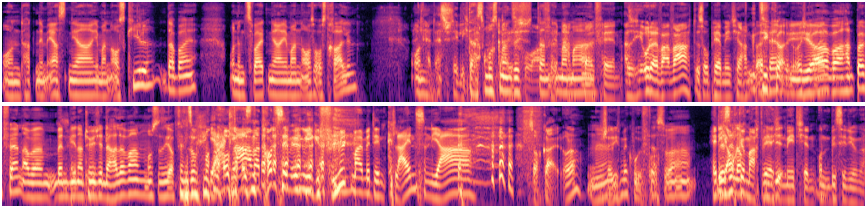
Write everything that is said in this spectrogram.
und hatten im ersten Jahr jemanden aus Kiel dabei und im zweiten Jahr jemanden aus Australien. Und Ja, das stelle ich das mir auch muss man sich vor dann immer mal. Handballfan. Also oder war, war das Au-pair-Mädchen Handballfan? Ja, beiden? war Handballfan, aber wenn wir natürlich in der Halle waren, musste sie auf den Sohn mal Ja, klar, aufpassen. aber trotzdem irgendwie gefühlt mal mit den Kleinsten, ja. Ist doch geil, oder? Stell ich mir cool vor. Das war. Hätte wir ich auch gemacht, wäre ich ein Mädchen und ein bisschen jünger.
